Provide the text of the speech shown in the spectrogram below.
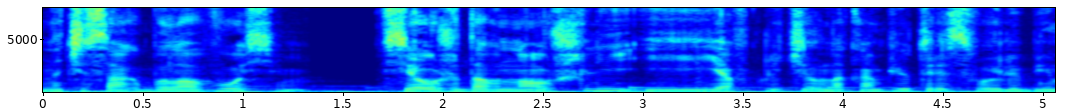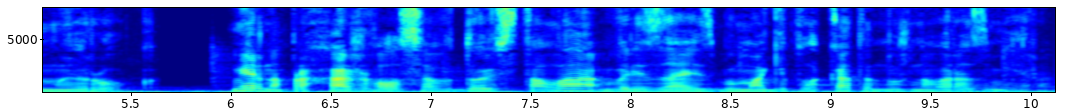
На часах было 8. Все уже давно ушли, и я включил на компьютере свой любимый рок. Мерно прохаживался вдоль стола, вырезая из бумаги плаката нужного размера.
